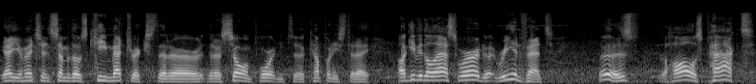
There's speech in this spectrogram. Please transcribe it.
Yeah, you mentioned some of those key metrics that are, that are so important to companies today. I'll give you the last word, reInvent. This, the hall is packed.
